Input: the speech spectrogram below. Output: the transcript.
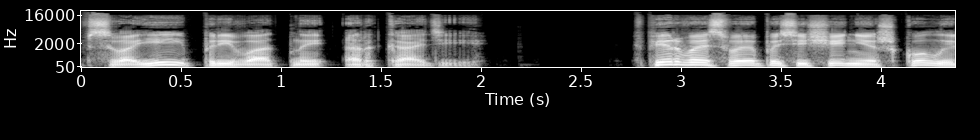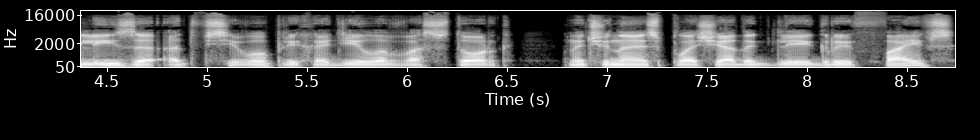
в своей приватной Аркадии. В первое свое посещение школы Лиза от всего приходила в восторг, начиная с площадок для игры в файвс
